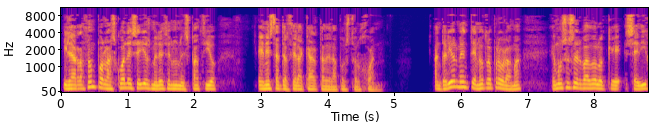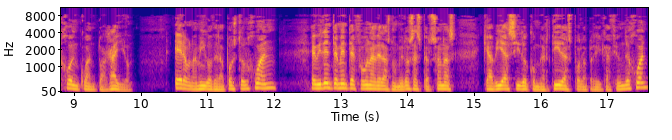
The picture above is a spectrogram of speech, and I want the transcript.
y la razón por las cuales ellos merecen un espacio en esta tercera carta del apóstol Juan. Anteriormente, en otro programa, hemos observado lo que se dijo en cuanto a Gallo. Era un amigo del apóstol Juan, evidentemente fue una de las numerosas personas que había sido convertidas por la predicación de Juan,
